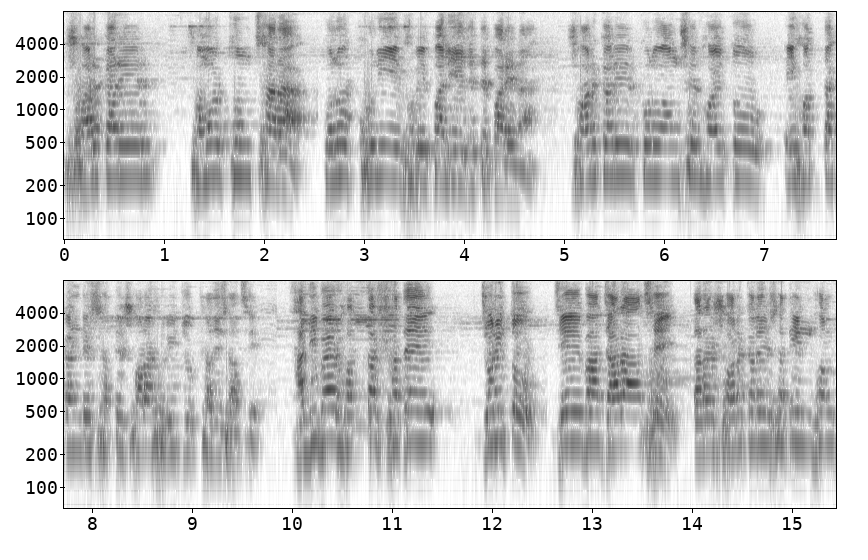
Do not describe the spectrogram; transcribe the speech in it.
সরকারের সমর্থন ছাড়া কোনো খুনি এভাবে পালিয়ে যেতে পারে না। সরকারের কোনো অংশের হয়তো এই হত্যাকাণ্ডের সাথে সরাসরি যোগ যোগসাজেশ আছে। হাদিবাইয়ের হত্যার সাথে জড়িত যে বা যারা আছে, তারা সরকারের সাথে ইনভলভ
